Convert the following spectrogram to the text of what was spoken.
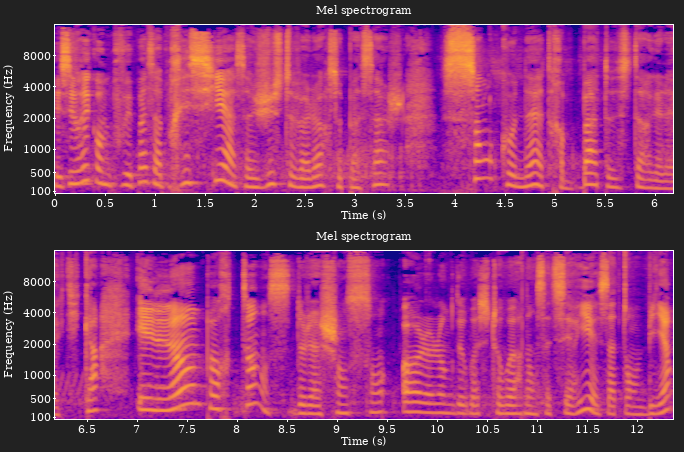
Et c'est vrai qu'on ne pouvait pas apprécier à sa juste valeur ce passage sans connaître Battlestar Galactica et l'importance de la chanson All Along the Watchtower dans cette série, et ça tombe bien,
